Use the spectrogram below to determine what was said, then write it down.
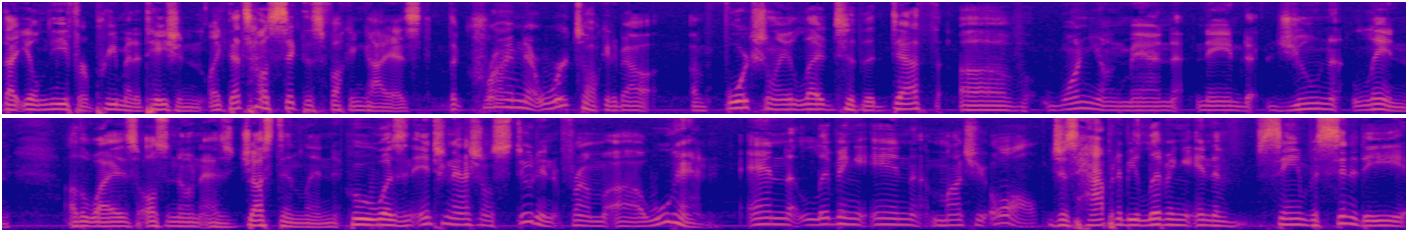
that you'll need for premeditation. Like, that's how sick this fucking guy is. The crime that we're talking about unfortunately led to the death of one young man named Jun Lin otherwise also known as Justin Lin, who was an international student from uh, Wuhan and living in Montreal just happened to be living in the same vicinity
